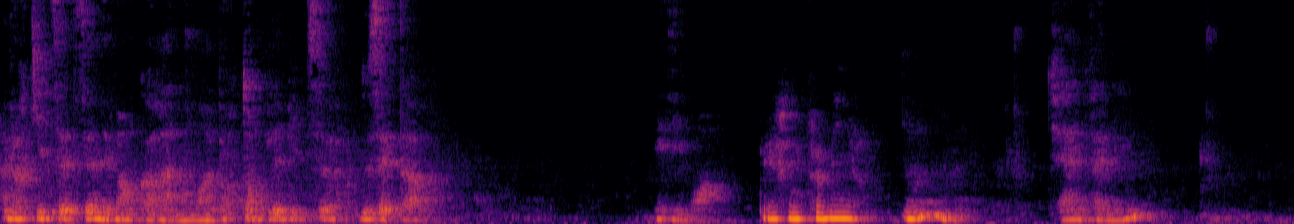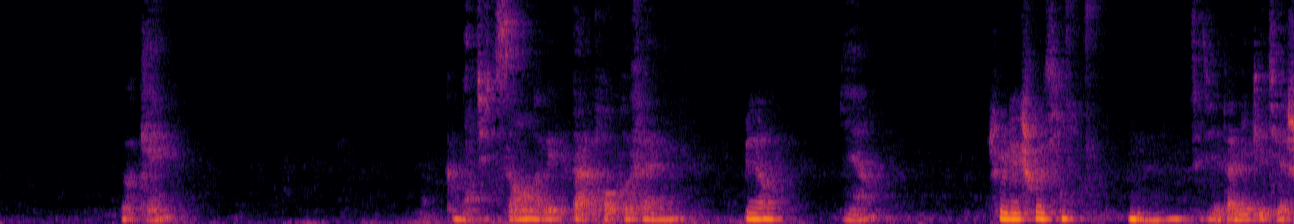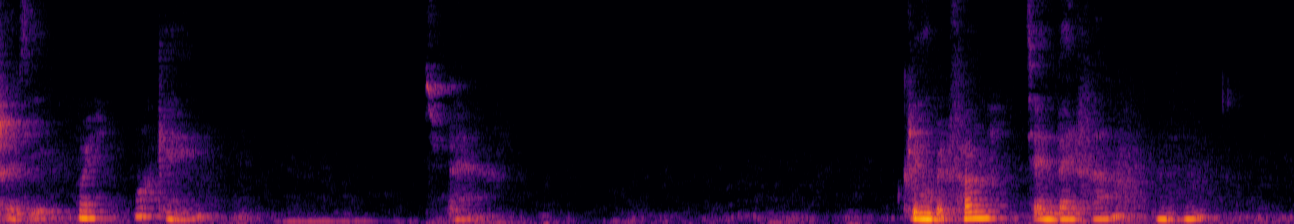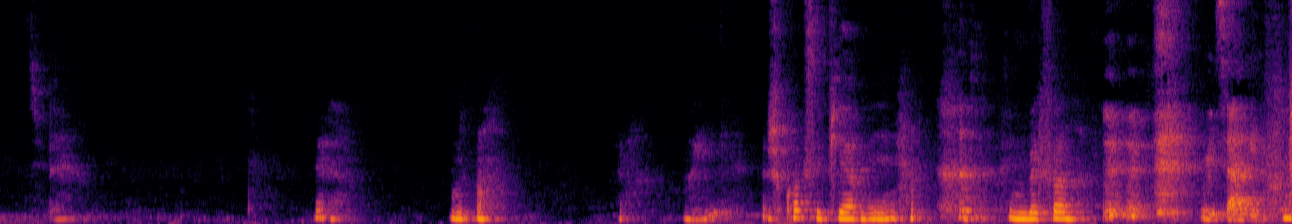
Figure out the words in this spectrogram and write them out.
bien. Alors quitte cette scène et va encore à un moment important de la vie de, ce- de cet homme. Et dis-moi, et j'ai une famille. Hmm. Tu as une famille Ok. Comment tu te sens avec ta propre famille? Bien, Bien. je l'ai choisi. Mhm. C'est une famille que tu as choisie? Oui, Ok. Super. j'ai une belle femme. Tu as une belle femme? Mhm. Oui. Je crois que c'est Pierre, mais c'est une belle femme. Oui, ça arrive.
